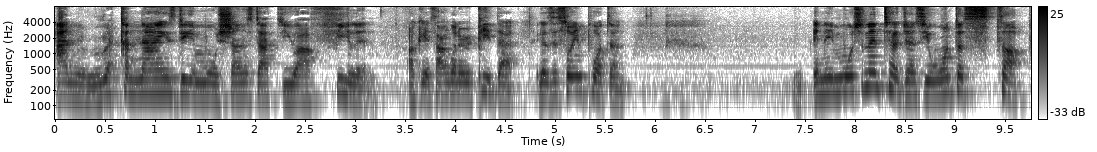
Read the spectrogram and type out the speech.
and recognize the emotions that you are feeling. Okay, so I'm going to repeat that because it's so important. In emotional intelligence, you want to stop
